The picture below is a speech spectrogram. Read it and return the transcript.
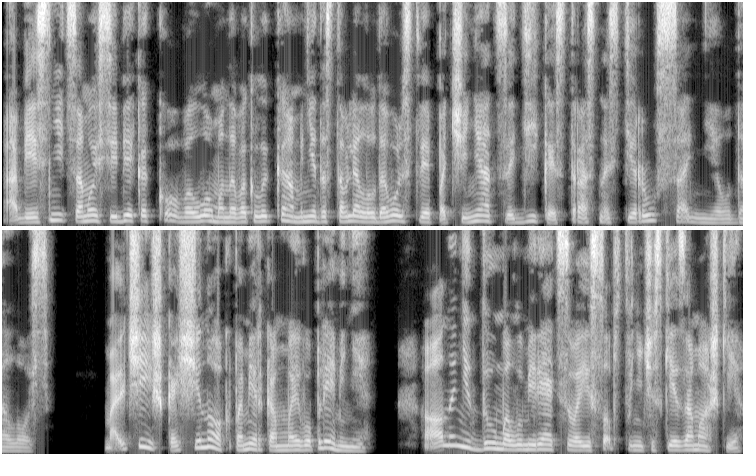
Объяснить самой себе, какого ломаного клыка мне доставляло удовольствие подчиняться дикой страстности Руса, не удалось. Мальчишка, щенок по меркам моего племени, он и не думал умерять свои собственнические замашки.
